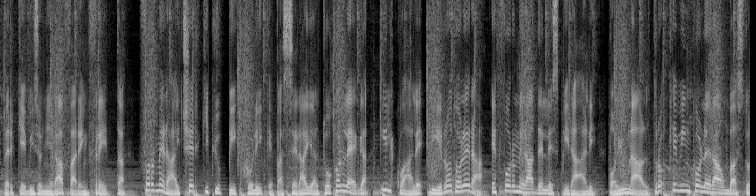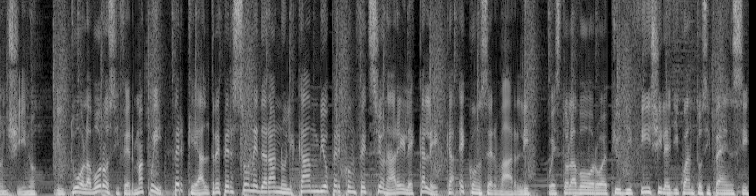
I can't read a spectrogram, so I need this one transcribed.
perché bisognerà fare in fretta formerai cerchi più piccoli che passerai al tuo collega, il quale li rotolerà e formerà delle spirali, poi un altro che vi incollerà un bastoncino. Il tuo lavoro si ferma qui perché altre persone daranno il cambio per confezionare i lecca lecca e conservarli. Questo lavoro è più difficile di quanto si pensi,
